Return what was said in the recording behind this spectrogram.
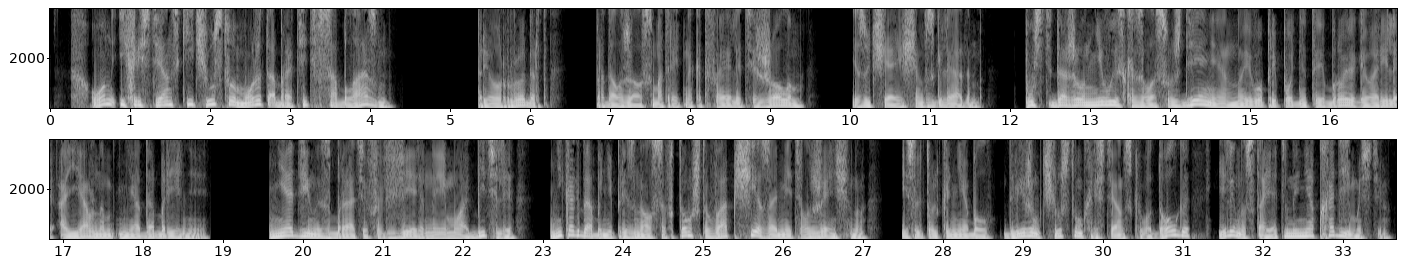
Он и христианские чувства может обратить в соблазн». Приор Роберт продолжал смотреть на Катфаэля тяжелым, изучающим взглядом. Пусть даже он не высказал осуждения, но его приподнятые брови говорили о явном неодобрении. Ни один из братьев, вверенной ему обители, никогда бы не признался в том, что вообще заметил женщину, если только не был движим чувством христианского долга или настоятельной необходимостью.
